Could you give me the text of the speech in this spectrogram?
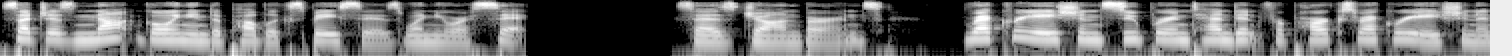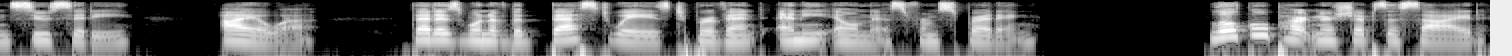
such as not going into public spaces when you are sick, says John Burns, Recreation Superintendent for Parks Recreation in Sioux City, Iowa. That is one of the best ways to prevent any illness from spreading. Local partnerships aside,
